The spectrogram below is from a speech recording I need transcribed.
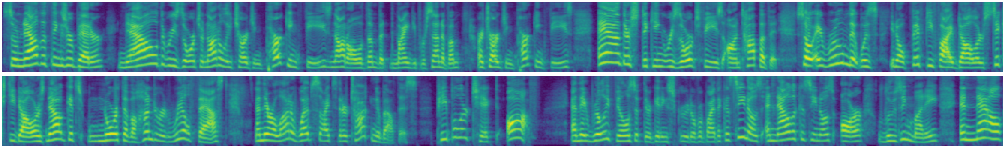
So now that things are better, now the resorts are not only charging parking fees, not all of them, but 90% of them are charging parking fees, and they're sticking resort fees on top of it. So a room that was, you know, $55, $60 now it gets north of 100 real fast, and there are a lot of websites that are talking about this. People are ticked off and they really feel as if they're getting screwed over by the casinos. And now the casinos are losing money. And now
